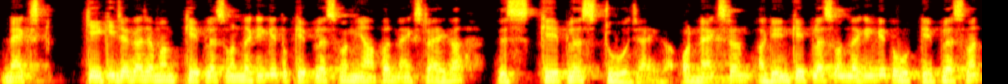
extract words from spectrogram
नेक्स्ट के की जगह जब हम के प्लस वन रखेंगे तो के प्लस वन यहाँ पर नेक्स्ट आएगा। दिस के प्लस टू हो जाएगा। और next term again K plus one रखेंगे तो वो के प्लस वन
